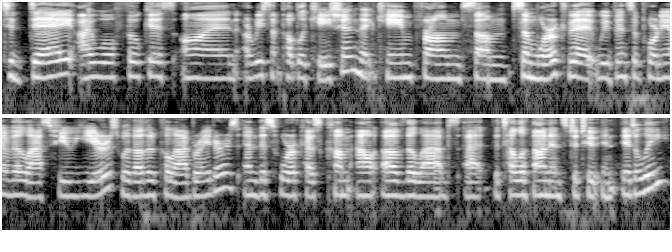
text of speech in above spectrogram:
Today, I will focus on a recent publication that came from some, some work that we've been supporting over the last few years with other collaborators, and this work has come out of the labs at the Telethon Institute in Italy.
